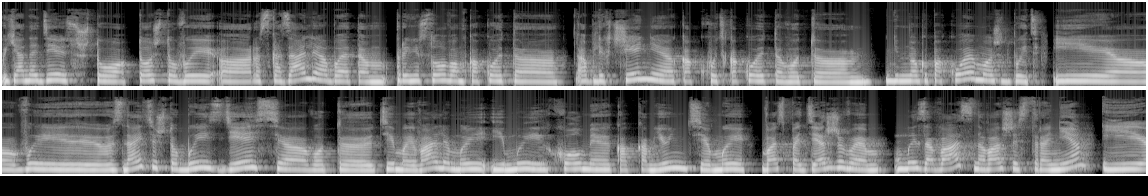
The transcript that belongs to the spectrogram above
я надеюсь, что то, что вы э, рассказали об этом, принесло вам какое-то облегчение, как хоть какое-то вот э, немного покоя, может быть. И вы знаете, что мы здесь, вот Тима и Валя, мы и мы, Холми, как комьюнити, мы вас поддерживаем, мы за вас на вашей стороне. И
